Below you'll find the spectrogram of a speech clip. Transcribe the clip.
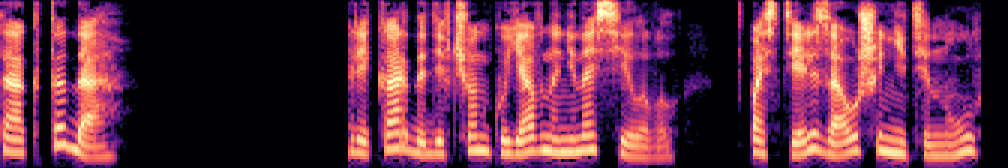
так-то да. Рикардо девчонку явно не насиловал, в постель за уши не тянул,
